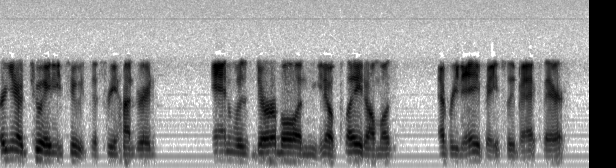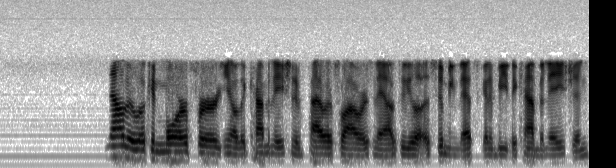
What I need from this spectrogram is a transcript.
or you know 282 to 300, and was durable and you know played almost every day basically back there. Now they're looking more for you know the combination of Tyler Flowers and Alzio, assuming that's going to be the combination.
